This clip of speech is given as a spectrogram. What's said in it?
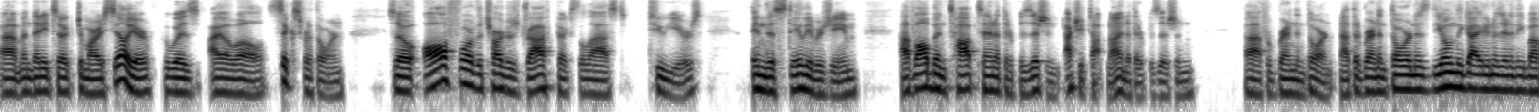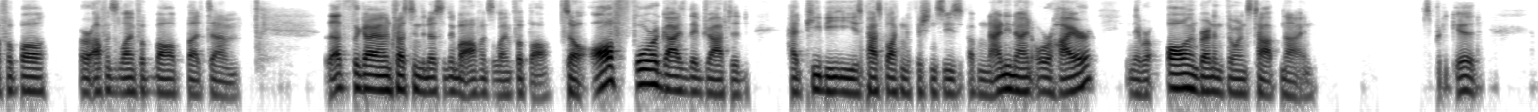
Um, and then he took Jamaree Salyer, who was IOL six for Thorn. So all four of the Chargers draft picks the last two years in this Staley regime have all been top 10 at their position, actually top nine at their position uh, for Brandon Thorn. Not that Brandon Thorn is the only guy who knows anything about football or offensive line football, but um, that's the guy I'm trusting to know something about offensive line football. So all four guys that they've drafted had PBEs, pass blocking efficiencies of 99 or higher, and they were all in Brandon Thorn's top nine. It's pretty good.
